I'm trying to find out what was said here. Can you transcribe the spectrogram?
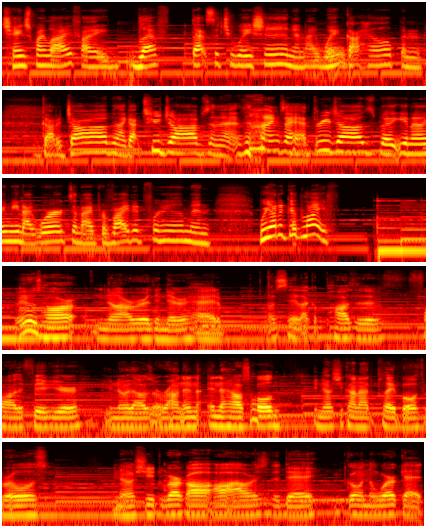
changed my life. I left that situation, and I went and got help and got a job, and I got two jobs, and at times I had three jobs. But you know, I mean, I worked and I provided for him, and we had a good life. It was hard. You know, I really never had, I'd say, like a positive father figure. You know, that was around in, in the household. You know, she kind of had to play both roles. You know, she'd work all, all hours of the day, going to work at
